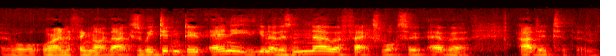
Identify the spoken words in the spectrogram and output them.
or, or anything like that, because we didn't do any, you know, there's no effects whatsoever added to them.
